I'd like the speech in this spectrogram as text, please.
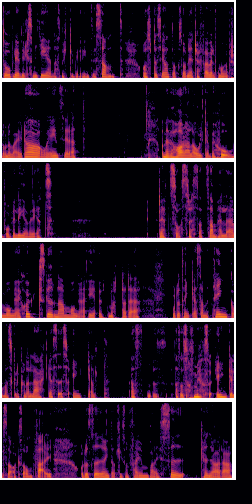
Då blev det liksom genast mycket mer intressant. Och speciellt också när jag träffar väldigt många personer varje dag och jag inser att ja, men vi har alla olika behov och vi lever i ett rätt så stressat samhälle. Många är sjukskrivna, många är utmattade. Och då tänker jag så här, men tänk om man skulle kunna läka sig så enkelt. Alltså, alltså som en så enkel sak som färg. Och då säger jag inte att liksom färgen bara i sig kan göra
